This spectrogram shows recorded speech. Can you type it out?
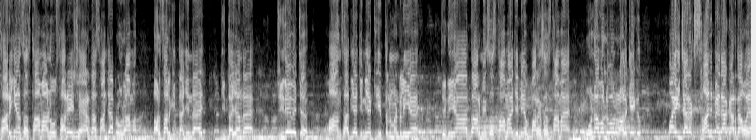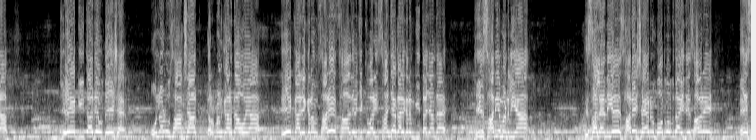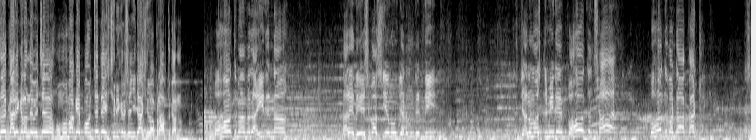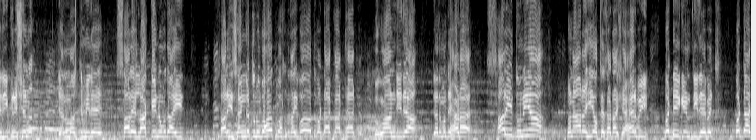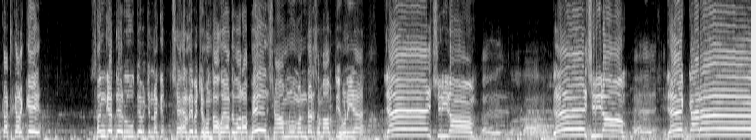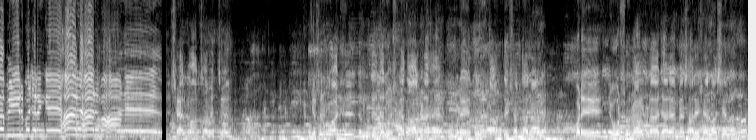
ਸਾਰੀਆਂ ਸੰਸਥਾਵਾਂ ਨੂੰ ਸਾਰੇ ਸ਼ਹਿਰ ਦਾ ਸਾਂਝਾ ਪ੍ਰੋਗਰਾਮ ਹਰ ਸਾਲ ਕੀਤਾ ਜਾਂਦਾ ਹੈ ਕੀਤਾ ਜਾਂਦਾ ਹੈ ਜਿਹਦੇ ਵਿੱਚ ਮਾਨਸਾ ਦੀਆਂ ਜਿੰਨੀਆਂ ਕੀਰਤਨ ਮੰਡਲੀਆਂ ਜਿੰਨੀਆਂ ਧਾਰਮਿਕ ਸੰਸਥਾਵਾਂ ਜਿੰਨੀਆਂ ਵਪਾਰਕ ਸੰਸਥਾਵਾਂ ਹੈ, ਉਹਨਾਂ ਵੱਲੋਂ ਰਲ ਕੇ ਇੱਕ ਭਾਈਚਾਰਕ ਸਾਂਝ ਪੈਦਾ ਕਰਦਾ ਹੋਇਆ, ਜੇ ਗੀਤਾ ਦੇ ਉਪਦੇਸ਼ ਹੈ, ਉਹਨਾਂ ਨੂੰ ਸਾਖਸ਼ਾਤ ਦਰਪਣ ਕਰਦਾ ਹੋਇਆ, ਇਹ ਕਾਰਜਕ੍ਰਮ ਸਾਰੇ ਸਾਲ ਦੇ ਵਿੱਚ ਇੱਕ ਵਾਰੀ ਸਾਂਝਾ ਕਾਰਜਕ੍ਰਮ ਕੀਤਾ ਜਾਂਦਾ ਹੈ, ਜੀ ਸਾਰੀਆਂ ਮੰਡਲੀਆਂ ਹਿੱਸਾ ਲੈਂਦੀਆਂ ਨੇ, ਸਾਰੇ ਸ਼ਹਿਰ ਨੂੰ ਬਹੁਤ ਬਹੁਤ ਵਧਾਈ ਦੇ ਸਾਰੇ ਇਸ ਕਾਰਜਕ੍ਰਮ ਦੇ ਵਿੱਚ ਹੁਮਮਾ ਕੇ ਪਹੁੰਚਣ ਤੇ ਸ਼੍ਰੀ ਕ੍ਰਿਸ਼ਨ ਜੀ ਦਾ ਆਸ਼ੀਰਵਾਦ ਪ੍ਰਾਪਤ ਕਰਨ। ਬਹੁਤ ਮੈਂ ਵਧਾਈ ਦਿੰਦਾ ਸਾਰੇ ਦੇਸ਼ ਵਾਸੀਆਂ ਨੂੰ ਜਨਮ ਦਿਨ ਦੀ ਜਨਮ ਅਸ਼ਟਮੀ ਦੇ ਬਹੁਤ ਉਤਸ਼ਾਹ ਬਹੁਤ ਵੱਡਾ ਇਕੱਠ ਸ੍ਰੀ ਕ੍ਰਿਸ਼ਨ ਜਨਮ ਅਸ਼ਟਮੀ ਦੇ ਸਾਰੇ ਇਲਾਕੇ ਨੂੰ ਵਧਾਈ, ਸਾਰੀ ਸੰਗਤ ਨੂੰ ਬਹੁਤ ਬਹੁਤ ਵਧਾਈ, ਬਹੁਤ ਵੱਡਾ ਇਕੱਠ ਹੈ। ਭਗਵਾਨ ਜੀ ਦਾ ਜਨਮ ਦਿਹਾੜਾ ਸਾਰੀ ਦੁਨੀਆ ਮਨਾ ਰਹੀ ਹੈ। ਉੱਥੇ ਸਾਡਾ ਸ਼ਹਿਰ ਵੀ ਵੱਡੀ ਗਿਣਤੀ ਦੇ ਵਿੱਚ, ਵੱਡਾ ਇਕੱਠ ਕਰਕੇ ਸੰਗਤ ਦੇ ਰੂਪ ਦੇ ਵਿੱਚ ਨਗਰ ਸ਼ਹਿਰ ਦੇ ਵਿੱਚ ਹੁੰਦਾ ਹੋਇਆ ਦੁਬਾਰਾ ਫੇਰ ਸ਼ਾਮ ਨੂੰ ਮੰਦਰ ਸਮਾਪਤੀ ਹੋਣੀ ਹੈ। ਜੈ ਸ਼੍ਰੀ ਰਾਮ। ਜੈ ਸ਼੍ਰੀ ਰਾਮ। ਜੈ ਕਰ ਵੀਰ ਬਜਰੰਗੇ ਹਰ ਹਰ ਮਹਾਦੇਵ। ਸ਼ਹਿਰ ਮਾਨਸਾ ਵਿੱਚ ਕ੍ਰਿਸ਼ਨ ਭਗਵਾਨ ਜੀ ਦੇ ਜਨਮ ਦੇ ਜਨਮ ਅਸ਼ਟਮੀ ਦਾ ਤਿਉਹਾਰ ਜਿਹੜਾ ਹੈ, ਉਹ ਬੜੇ ਧੂਮਧਾਮ ਤੇ ਸ਼ਰਧਾ ਨਾਲ, ਬੜੇ ਜ਼ੋਰ ਸ਼ੋਰ ਨਾਲ ਮਨਾਇਆ ਜਾ ਰਿਹਾ। ਮੈਂ ਸਾਰੇ ਸ਼ਹਿਰ ਵਾਸੀਆਂ ਨੂੰ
